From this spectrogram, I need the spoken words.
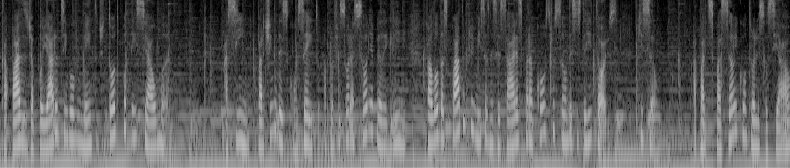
capazes de apoiar o desenvolvimento de todo o potencial humano. Assim, partindo desse conceito, a professora Sônia Pellegrini falou das quatro premissas necessárias para a construção desses territórios, que são a participação e controle social,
